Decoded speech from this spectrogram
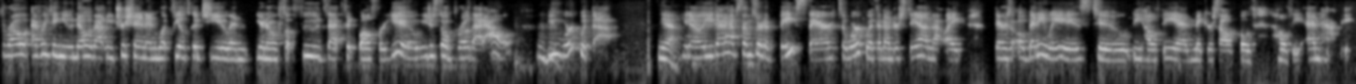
throw everything you know about nutrition and what feels good to you and you know f- foods that fit well for you you just don't throw that out Mhm. you work with that yeah. you know you got to have some sort of base there to work with and understand that like there's many ways to be healthy and make yourself both healthy and happy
